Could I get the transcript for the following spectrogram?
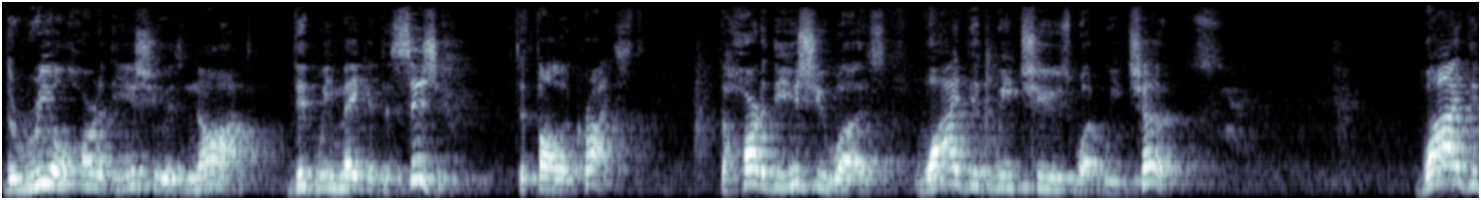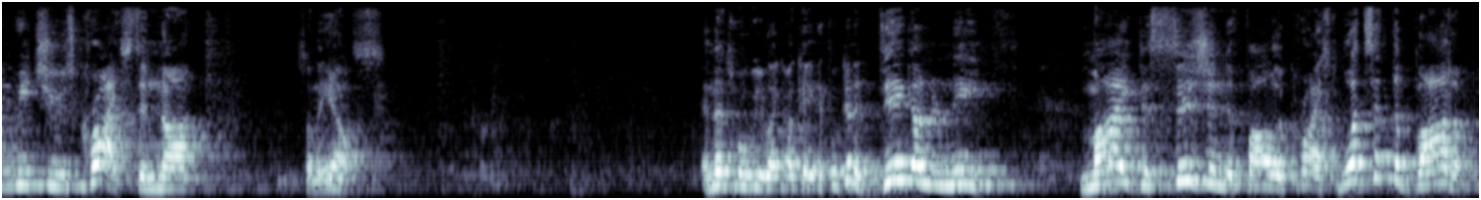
the real heart of the issue is not did we make a decision to follow Christ? The heart of the issue was why did we choose what we chose? Why did we choose Christ and not something else? And that's where we are like, okay, if we're going to dig underneath my decision to follow Christ, what's at the bottom?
